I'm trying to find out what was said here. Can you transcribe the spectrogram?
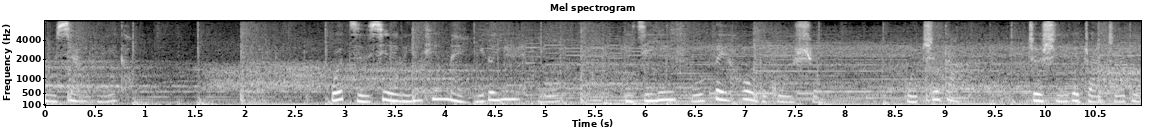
又下眉头。我仔细的聆听每一个音符，以及音符背后的故事。我知道，这是一个转折点。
